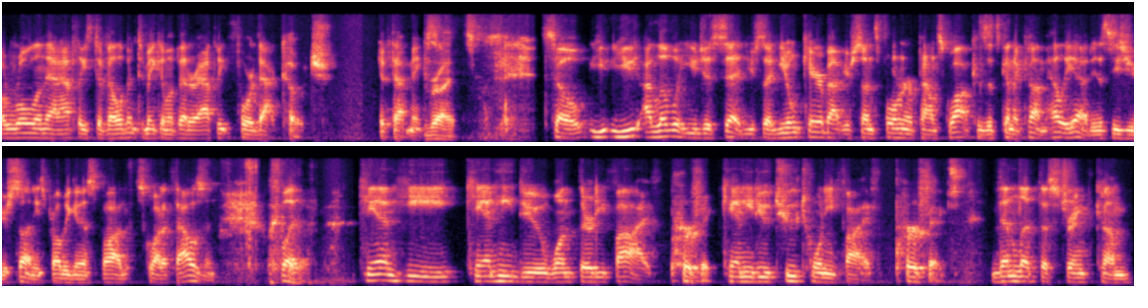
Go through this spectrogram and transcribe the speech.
a role in that athlete's development to make him a better athlete for that coach if that makes right. sense. So you, you, I love what you just said. You said you don't care about your son's 400 pound squat because it's going to come. Hell yeah, it is. He's your son. He's probably going to spot squat a thousand. But can he can he do 135? Perfect. Can he do 225? Perfect. Then let the strength come.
